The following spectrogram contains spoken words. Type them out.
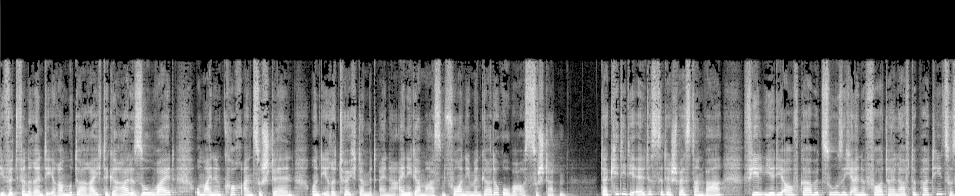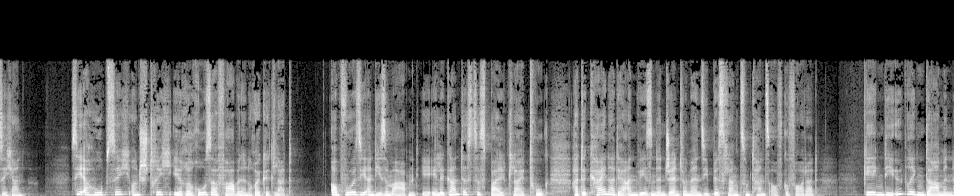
Die Witwenrente ihrer Mutter reichte gerade so weit, um einen Koch anzustellen und ihre Töchter mit einer einigermaßen vornehmen Garderobe auszustatten. Da Kitty die älteste der Schwestern war, fiel ihr die Aufgabe zu, sich eine vorteilhafte Partie zu sichern. Sie erhob sich und strich ihre rosafarbenen Röcke glatt. Obwohl sie an diesem Abend ihr elegantestes Ballkleid trug, hatte keiner der anwesenden Gentlemen sie bislang zum Tanz aufgefordert. Gegen die übrigen Damen,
